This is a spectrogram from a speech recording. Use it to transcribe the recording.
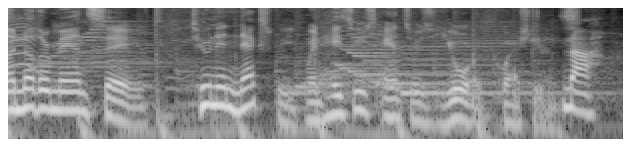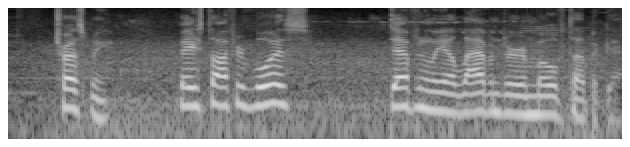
Another man saved. Tune in next week when Jesus answers your questions. Nah, trust me. Based off your voice, definitely a lavender and mauve type of guy.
